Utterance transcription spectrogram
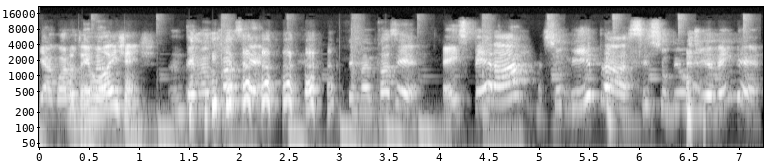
e agora Eu não tenho tem mais, Oi, gente. não tem mais o que fazer. não tem mais o que fazer. É esperar subir para, se subir um dia, vender.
